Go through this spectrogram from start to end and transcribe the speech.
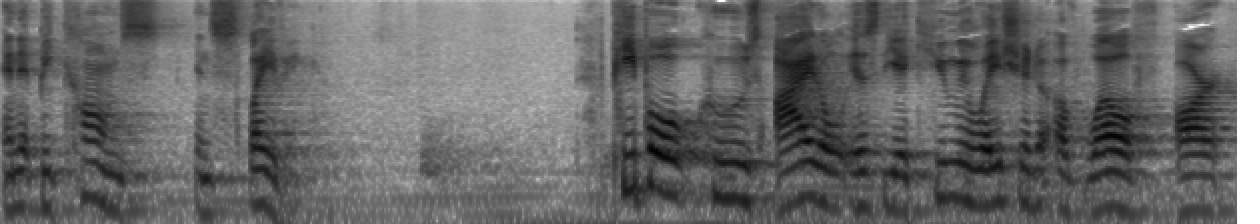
and it becomes enslaving. People whose idol is the accumulation of wealth are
